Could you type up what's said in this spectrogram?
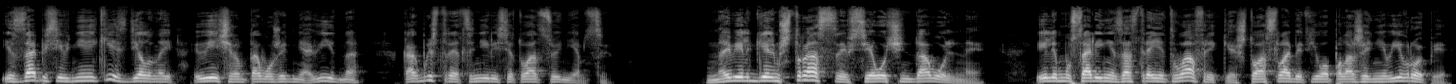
Из записи в дневнике, сделанной вечером того же дня, видно, как быстро оценили ситуацию немцы. На Вильгельмштрассе все очень довольны. Или Муссолини застрянет в Африке, что ослабит его положение в Европе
